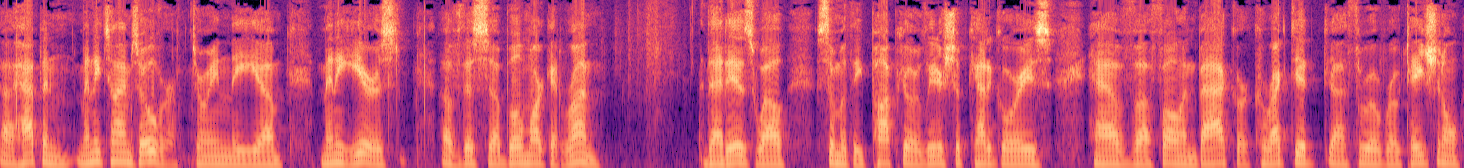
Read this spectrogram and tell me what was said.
uh, happen many times over during the um, many years of this uh, bull market run. That is, while some of the popular leadership categories have uh, fallen back or corrected uh, through a rotational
